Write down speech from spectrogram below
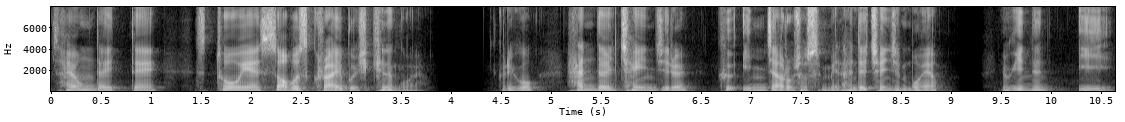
사용될 때 store에 subscribe를 시키는 거예요. 그리고 handle change를 그 인자로 줬습니다. handle change는 뭐예요? 여기 있는 이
